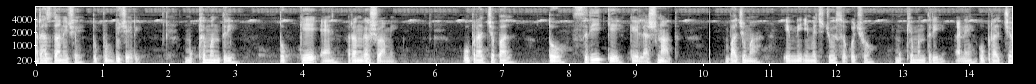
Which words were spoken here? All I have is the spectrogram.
રાજધાની છે તો પુડ્ડુચેરી મુખ્યમંત્રી તો કે એન રંગાસ્વામી. ઉપરાજ્યપાલ તો શ્રી કે કૈલાશનાથ. બાજુમાં એમની ઇમેજ જોઈ શકો છો, મુખ્યમંત્રી અને ઉપરાજ્ય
